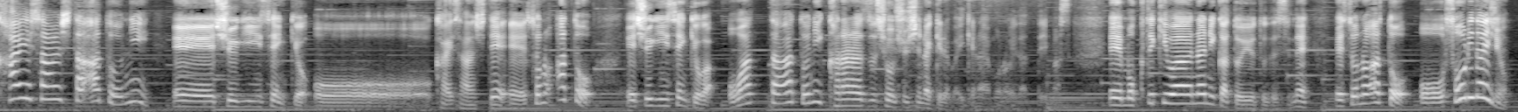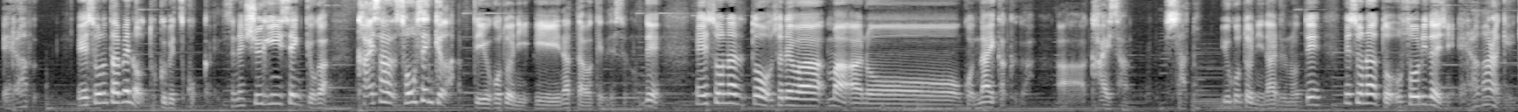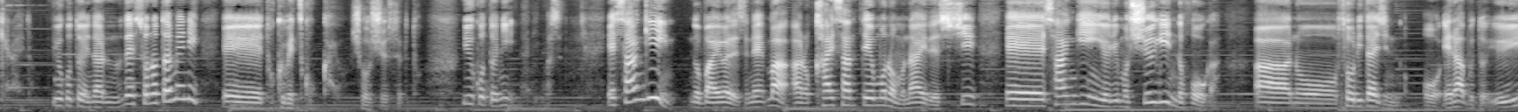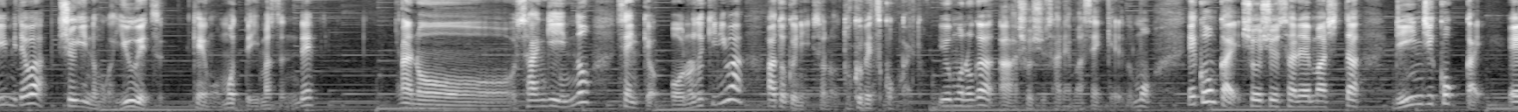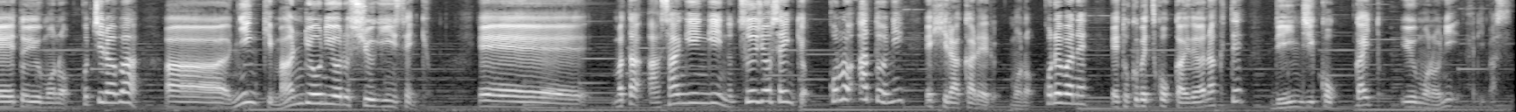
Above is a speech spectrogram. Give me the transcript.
解散した後に、え、衆議院選挙を解散して、え、その後、え、衆議院選挙が終わった後に必ず招集しなければいけないものになっています。え、目的は何かというとですね、え、その後、総理大臣を選ぶ。えそのための特別国会ですね。衆議院選挙が解散、総選挙だっていうことになったわけですので、えそうなると、それは、まあ、あのこう内閣があ解散したということになるので、その後、総理大臣選ばなきゃいけないということになるので、そのために、えー、特別国会を招集するということになります。え参議院の場合はですね、まあ、あの、解散っていうものもないですし、えー、参議院よりも衆議院の方が、あの、総理大臣を選ぶという意味では、衆議院の方が優越権を持っていますんで、あの、参議院の選挙の時には、特にその特別国会というものが招集されませんけれども、今回招集されました臨時国会、というもの、こちらは任期満了による衆議院選挙、えー、また、参議院議員の通常選挙、この後に開かれるもの。これはね、特別国会ではなくて、臨時国会というものになります。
